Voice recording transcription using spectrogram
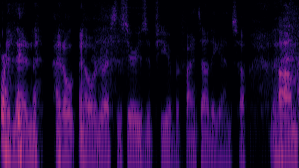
right. And then I don't know the rest of the series if she ever finds out again. So, um,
